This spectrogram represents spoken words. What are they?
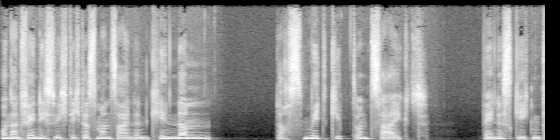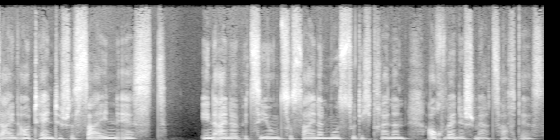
Und dann finde ich es wichtig, dass man seinen Kindern das mitgibt und zeigt, wenn es gegen dein authentisches Sein ist, in einer Beziehung zu sein, dann musst du dich trennen, auch wenn es schmerzhaft ist.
